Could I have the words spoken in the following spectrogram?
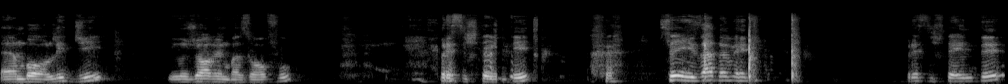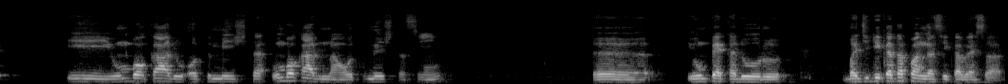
Um bom Lidji e um jovem basofo, persistente. Sim, exatamente. Persistente e um bocado otimista, um bocado não, otimista sim, uh, e um pecador bajiki kata panga si cabeça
